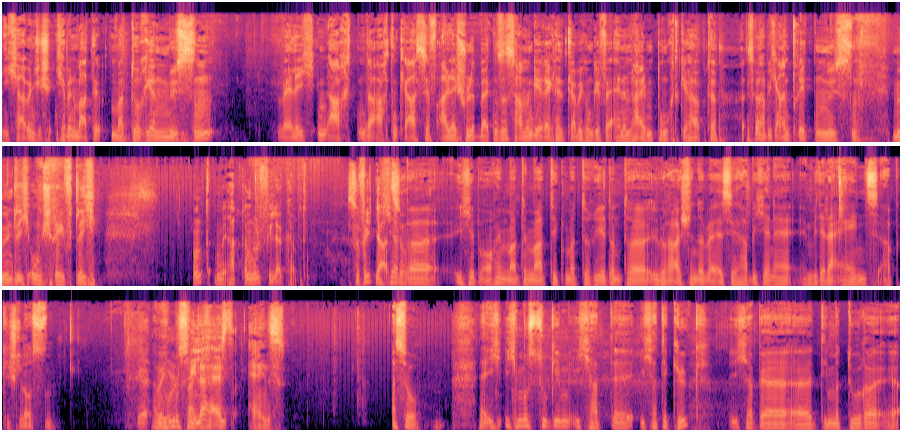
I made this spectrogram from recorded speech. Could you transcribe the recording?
Ich habe, in- ich habe in Mathe maturieren müssen, weil ich im achten, in der achten Klasse auf alle Schularbeiten zusammengerechnet, glaube ich, ungefähr einen halben Punkt gehabt habe. Also habe ich antreten müssen, mündlich und schriftlich. Und habe dann null Fehler gehabt. So viel Ich dazu. habe äh, ich hab auch in Mathematik maturiert und äh, überraschenderweise habe ich eine mit einer Eins abgeschlossen. ja, aber ich muss sagen, Fehler heißt eins. Ach so. Ich, ich muss zugeben, ich hatte, ich hatte Glück. Ich habe ja äh, die Matura, äh,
